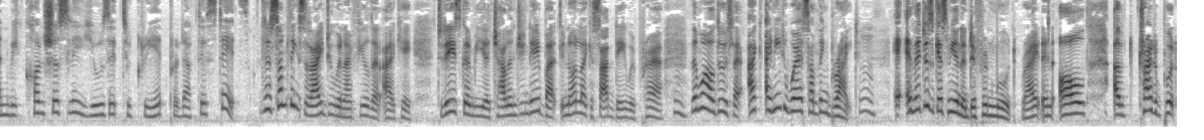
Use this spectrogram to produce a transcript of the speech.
and we consciously use it to create productive states? There's some things that I do when I feel that okay, today is going to be a challenging day, but you know, like a sad day with prayer. Hmm. Then what I'll do is like I, I need to wear something bright, hmm. A- and that just gets me in a different mood, right? And all I'll try to put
